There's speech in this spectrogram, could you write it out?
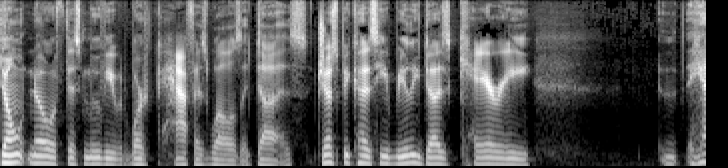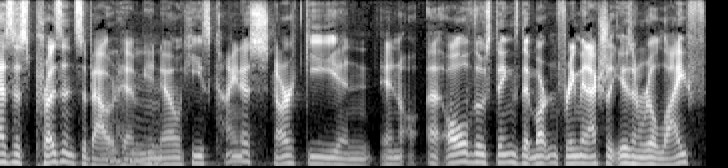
don't know if this movie would work half as well as it does. Just because he really does carry he has this presence about him you know he's kind of snarky and and uh, all of those things that martin freeman actually is in real life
